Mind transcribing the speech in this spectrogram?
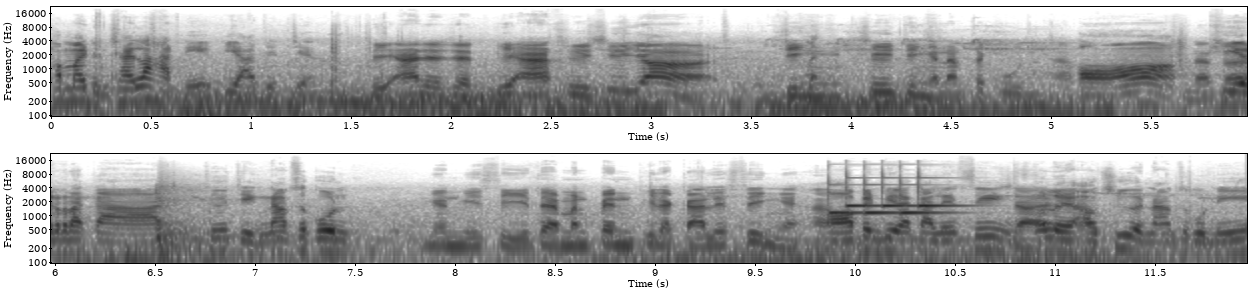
ทำไมถึงใช้รหัสนี้ PR77 PR เจ็ด PR คือชื่อย่อจริงชื่อจริงกับนามสกุลครับอ๋อแล้วก็พีรการชื่อจริงนามสกุล เงินมีสีแต่มันเป็นพิรการเลสซิ่งไงครับ อ๋อเป็นพีรการเลสซิ่งใช่ ก็เลยเอาชื่อนามสกุลนี้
